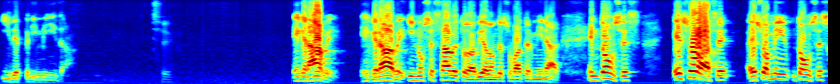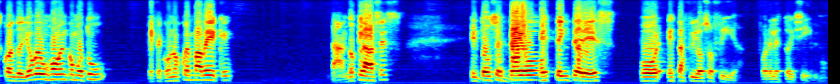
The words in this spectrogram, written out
y deprimida. Es grave, es grave y no se sabe todavía dónde eso va a terminar. Entonces, eso hace, eso a mí, entonces, cuando yo veo un joven como tú, que te conozco en Babeque, dando clases, entonces veo este interés por esta filosofía, por el estoicismo.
